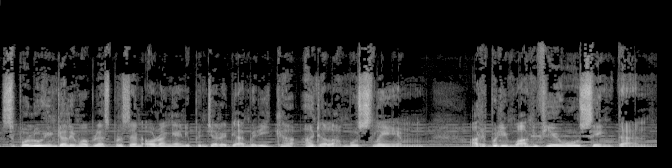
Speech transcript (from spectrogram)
10 hingga 15 persen orang yang dipenjara di Amerika adalah Muslim. Arif Budiman, Washington.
